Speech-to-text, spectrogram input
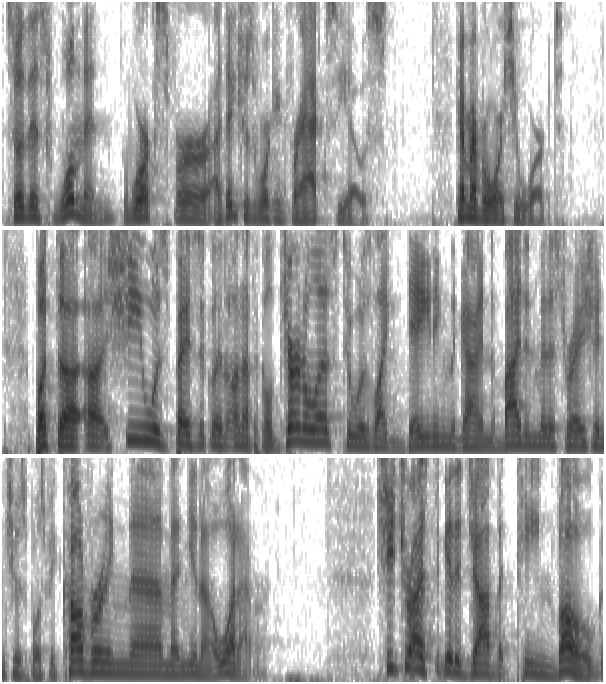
So this woman works for, I think she was working for Axios. Can't remember where she worked. But uh, uh, she was basically an unethical journalist who was like dating the guy in the Biden administration. She was supposed to be covering them and, you know, whatever. She tries to get a job at Teen Vogue.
